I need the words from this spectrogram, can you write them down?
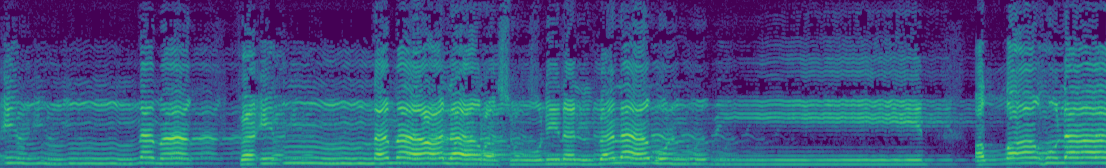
فإنما فإنما على رسولنا البلاغ المبين. الله لا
